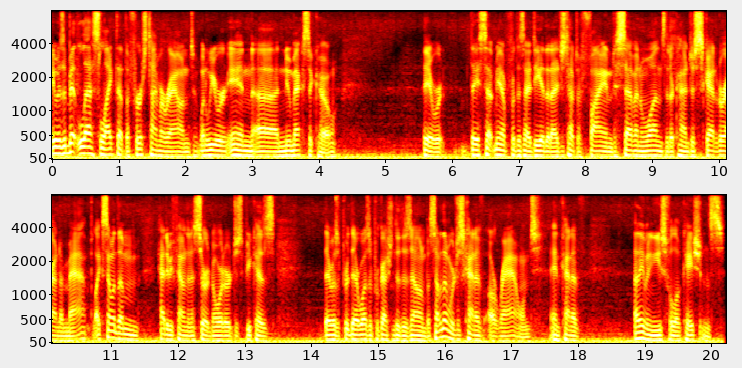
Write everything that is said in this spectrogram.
It was a bit less like that the first time around when we were in uh, New Mexico. They were they set me up for this idea that I just have to find seven ones that are kind of just scattered around a map. Like some of them had to be found in a certain order just because there was a, there was a progression through the zone, but some of them were just kind of around and kind of not even useful locations.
